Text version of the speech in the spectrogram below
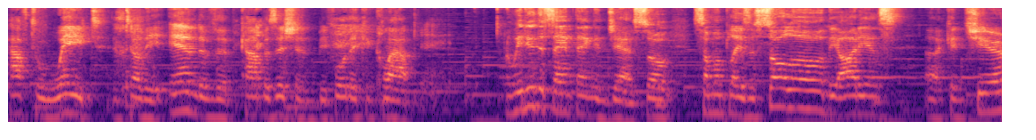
have to wait until the end of the composition before they can clap. And we do the same thing in jazz. So someone plays a solo, the audience uh, can cheer,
